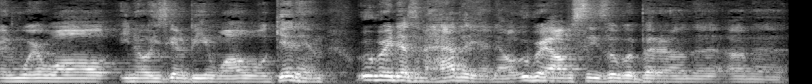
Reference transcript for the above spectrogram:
and where Wall you know he's going to be and Wall will get him. Oubre doesn't have that yet. Now Oubre obviously is a little bit better on the on the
